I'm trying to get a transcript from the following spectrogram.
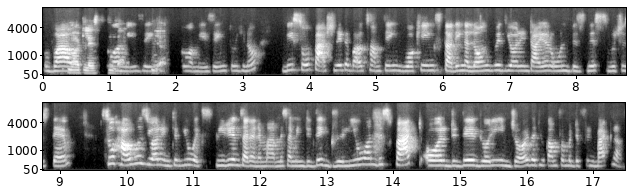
Wow. not less so amazing. Yeah. So amazing to, you know, be so passionate about something, working, studying along with your entire own business, which is there. So, how was your interview experience at NMIMS? I mean, did they grill you on this fact or did they really enjoy that you come from a different background?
